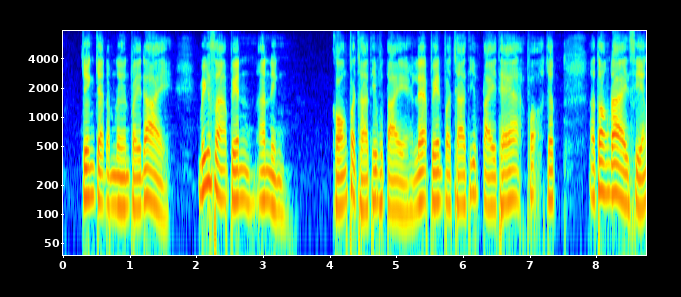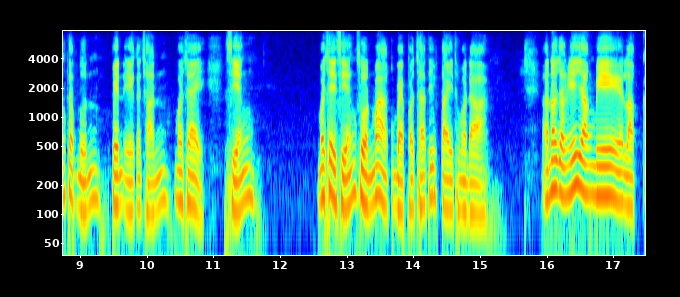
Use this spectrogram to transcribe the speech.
ๆ จึงจะดำเนินไปได้ มิสะเป็นอันหนึ่งของประชาธิปไตย และเป็นประชาธิปไตยแท้ เพราะจะต้องได้เสียงสนับสนุนเป็นเอกฉันท์ไม่ใช่เสียง ไม่ใช่เสียงส่วนมากแบบประชาธิปไตยธรรมดา นอกจากนี้ยังมีหลักค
